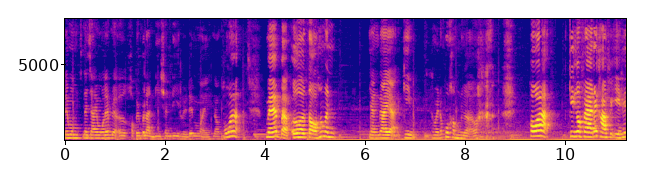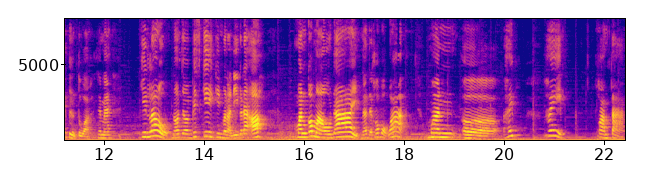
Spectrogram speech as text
ในวงในใจวงเล็บเนี่ยเออขอเป็นบรันดีชั้นดีเลยได้ไหมเนาะเพราะว่าแม้แบบเออต่อให้มันอย่างไรอะกินทำไมต้องพูดคำเนื้อวะ ราะว่ากินกาแฟได้คาเฟอีนให้ตื่นตัวใช่ไหมกินเหล้าเนาะจะวิสกี้กินบรันดีก็ได้อ๋อมันก็เมาได้นะแต่เขาบอกว่ามันเอ่อให้ให้ความต่าง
